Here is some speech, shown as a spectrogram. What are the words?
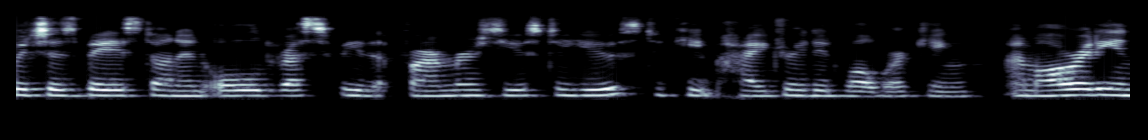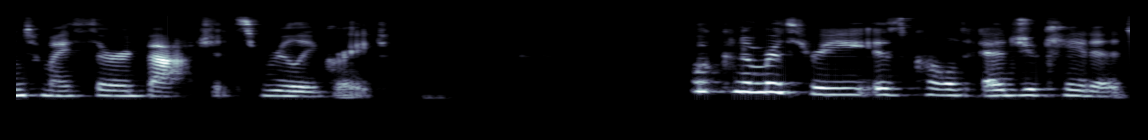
which is based on an old recipe that farmers used to use to keep hydrated while working. I'm already into my third batch. It's really great. Book number three is called Educated,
